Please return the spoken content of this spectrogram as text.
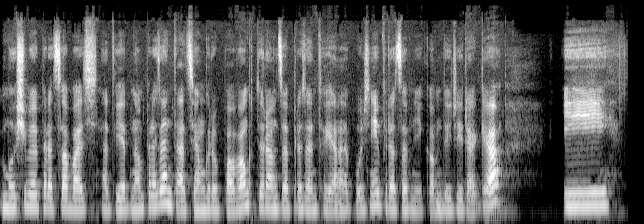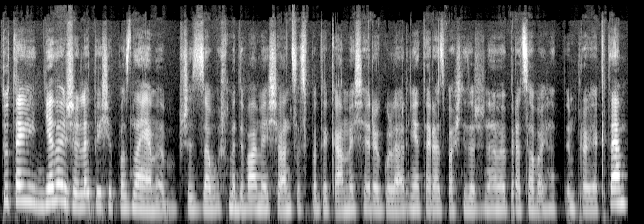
musimy pracować nad jedną prezentacją grupową, którą zaprezentujemy później pracownikom DigiRegio. I tutaj nie dość, że lepiej się poznajemy, bo przez załóżmy dwa miesiące spotykamy się regularnie, teraz właśnie zaczynamy pracować nad tym projektem.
